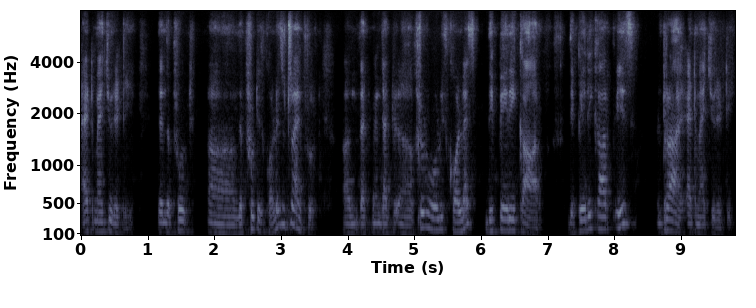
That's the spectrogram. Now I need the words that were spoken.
at maturity, then the fruit, uh, the fruit is called as dry fruit. Um, that means that uh, fruit wall is called as the pericarp. The pericarp is dry at maturity.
